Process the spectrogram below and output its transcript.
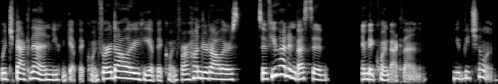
which back then you could get Bitcoin for a dollar, you could get Bitcoin for a $100. So, if you had invested in Bitcoin back then, you'd be chilling.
